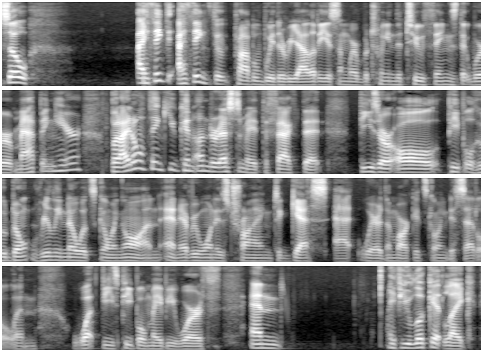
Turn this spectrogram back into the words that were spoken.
So. I think I think that probably the reality is somewhere between the two things that we're mapping here. But I don't think you can underestimate the fact that these are all people who don't really know what's going on, and everyone is trying to guess at where the market's going to settle and what these people may be worth. And if you look at like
